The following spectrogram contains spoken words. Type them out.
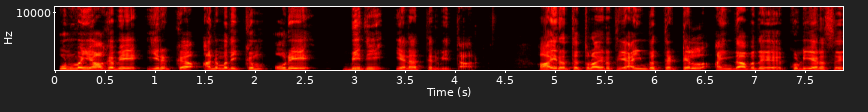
உண்மையாகவே இருக்க அனுமதிக்கும் ஒரே விதி என தெரிவித்தார். ஆயிரத்தி தொள்ளாயிரத்தி ஐம்பத்தெட்டில் ஐந்தாவது குடியரசு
